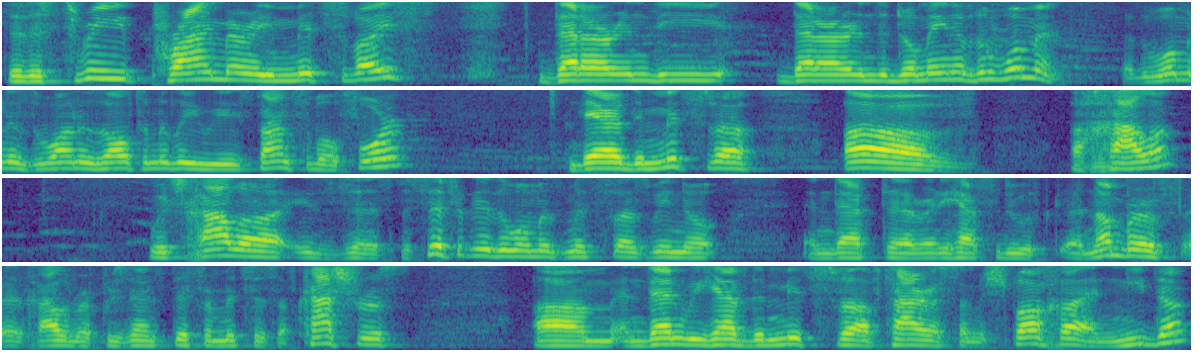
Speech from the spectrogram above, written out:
that there's three primary mitzvahs that are in the that are in the domain of the woman. That the woman is the one who's ultimately responsible for. They are the mitzvah of a challah, which challah is uh, specifically the woman's mitzvah, as we know, and that uh, already has to do with a number of uh, challah represents different mitzvahs of kashrus. Um, and then we have the mitzvah of taras mishpacha and nida,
